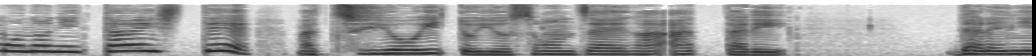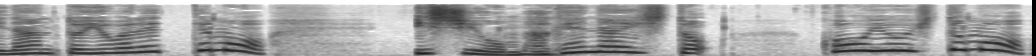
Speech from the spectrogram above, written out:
いものに対して、まあ、強いという存在があったり、誰に何と言われても意志を曲げない人、こういう人も、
